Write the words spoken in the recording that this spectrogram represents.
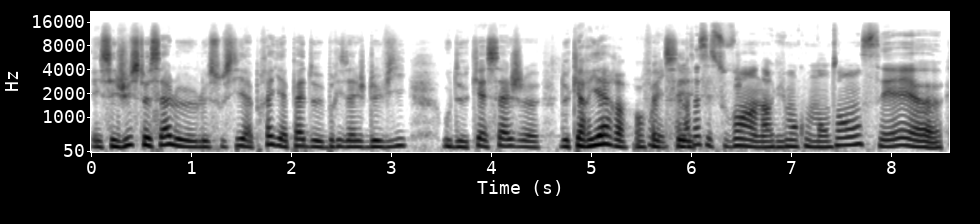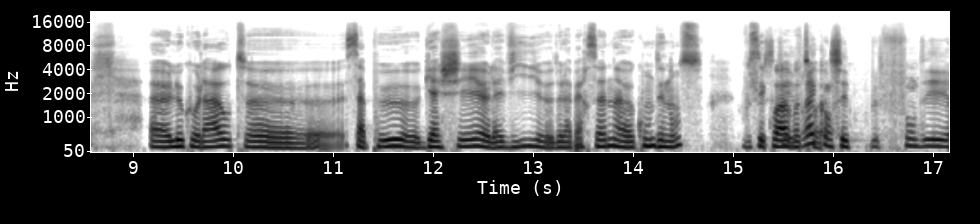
Et c'est juste ça le, souci. Après, il n'y a pas de brisage de vie ou de cassage de carrière. En fait, Alors ça, c'est souvent un argument qu'on entend, c'est euh, euh, le call-out, euh, ça peut gâcher la vie de la personne qu'on dénonce. C'est quoi votre... vrai quand c'est fondé,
